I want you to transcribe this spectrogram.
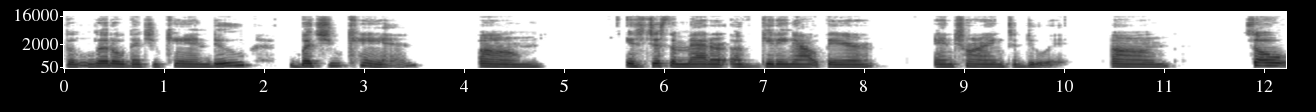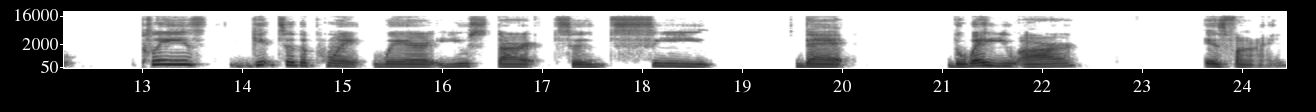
the little that you can do but you can. Um it's just a matter of getting out there and trying to do it. Um so please get to the point where you start to see that the way you are is fine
